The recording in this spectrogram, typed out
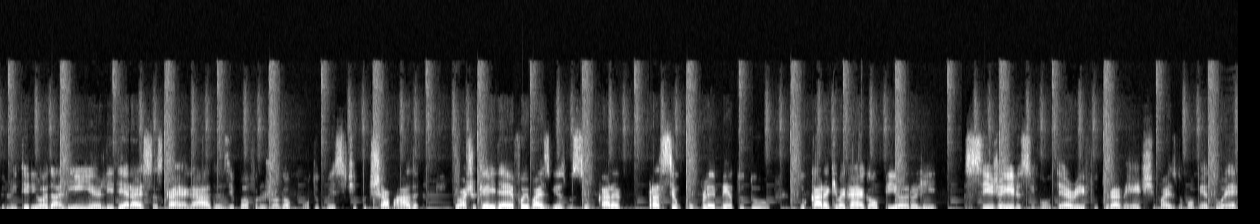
pelo interior da linha, liderar essas carregadas. E Buffalo joga muito com esse tipo de chamada. Eu acho que a ideia foi mais mesmo ser um cara para ser um complemento do, do cara que vai carregar o piano ali, seja ele o Singletary futuramente, mas no momento é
